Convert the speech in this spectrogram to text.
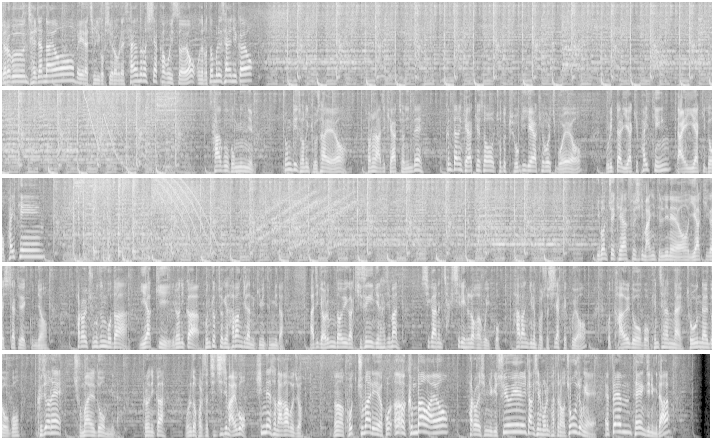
여러분 잘 잤나요? 매일 아침 7시 여러분의 사연으로 시작하고 있어요. 오늘 어떤 분의 사연일까요? 4906님, 쫑디 저는 교사예요. 저는 아직 계약 전인데 큰딸은 계약해서 저도 조기 계약해버렸지 뭐예요. 우리 딸 2학기 파이팅! 나의 2학기도 파이팅! 이번 주에 계약 소식이 많이 들리네요. 2학기가 시작이 됐군요. 8월 중순보다 2학기, 이러니까 본격적인 하반기라는 느낌이 듭니다. 아직 여름 더위가 기승이긴 하지만 시간은 착실히 흘러가고 있고 하반기는 벌써 시작됐고요. 곧 가을도 오고 괜찮은 날, 좋은 날도 오고 그 전에 주말도 옵니다. 그러니까 오늘도 벌써 지치지 말고 힘내서 나가보죠. 어, 곧 주말이에요. 곧, 어, 금방 와요. 8월 16일 수요일 당신의 morning 파트너 조우종의 FM 대행진입니다.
